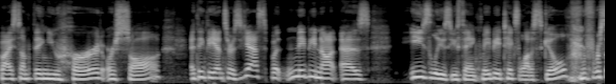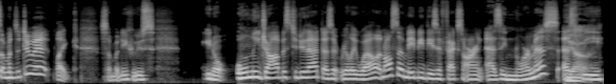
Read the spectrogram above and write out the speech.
by something you heard or saw? I think the answer is yes, but maybe not as easily as you think. Maybe it takes a lot of skill for someone to do it, like somebody who's you know, only job is to do that, does it really well. And also maybe these effects aren't as enormous as Yeah. we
